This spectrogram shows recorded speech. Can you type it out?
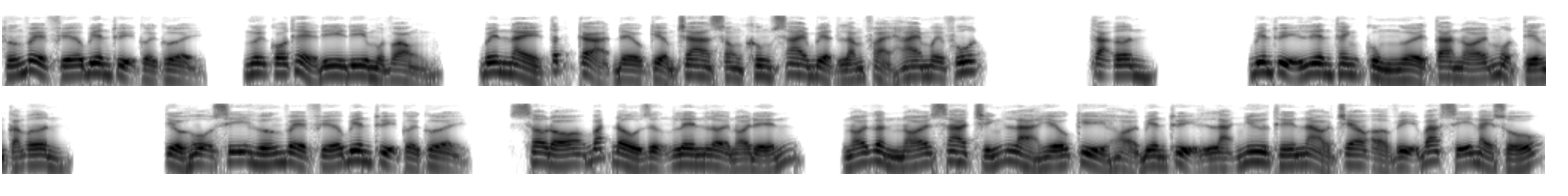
hướng về phía biên thủy cười cười, ngươi có thể đi đi một vòng, bên này tất cả đều kiểm tra xong không sai biệt lắm phải 20 phút. Tạ ơn. Biên thụy liên thanh cùng người ta nói một tiếng cảm ơn. Tiểu hộ sĩ hướng về phía biên thụy cười cười, sau đó bắt đầu dựng lên lời nói đến, nói gần nói xa chính là hiếu kỳ hỏi biên thụy là như thế nào treo ở vị bác sĩ này số.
